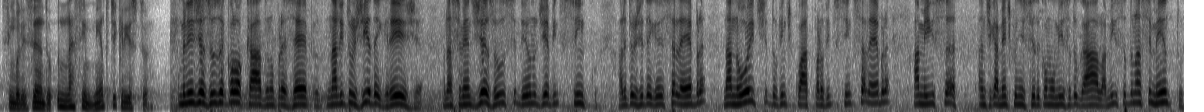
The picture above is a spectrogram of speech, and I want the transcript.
simbolizando o nascimento de Cristo. O menino Jesus é colocado no presépio, na liturgia da igreja. O nascimento de Jesus se deu no dia 25. A liturgia da igreja celebra, na noite do 24 para o 25, celebra a missa antigamente conhecida como Missa do Galo, a missa do nascimento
